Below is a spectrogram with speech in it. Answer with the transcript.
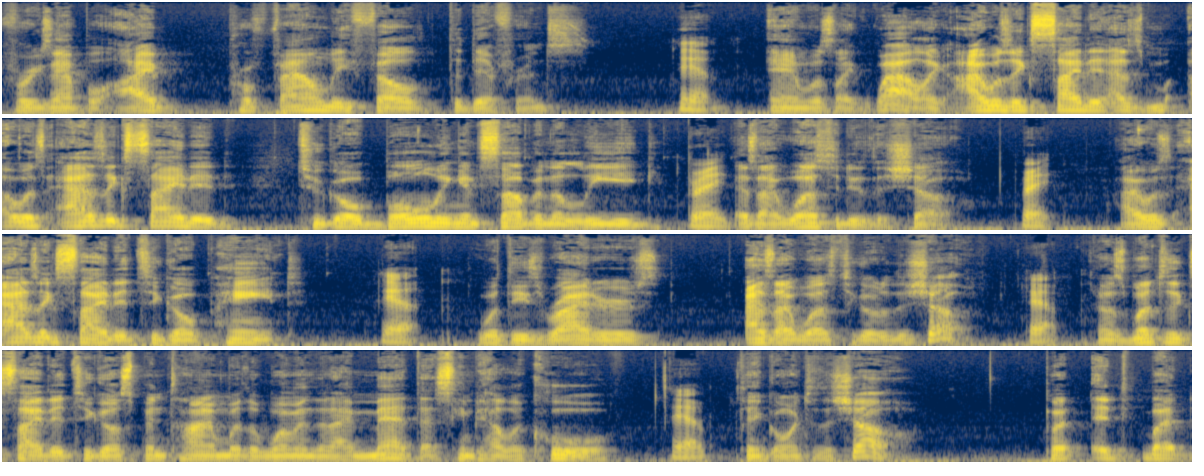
for example, I profoundly felt the difference yeah and was like, wow, like I was excited as I was as excited to go bowling and sub in a league Right. as I was to do the show. right I was as excited to go paint yeah with these writers as I was to go to the show. yeah I was much excited to go spend time with a woman that I met that seemed hella cool yeah than going to the show. But it but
